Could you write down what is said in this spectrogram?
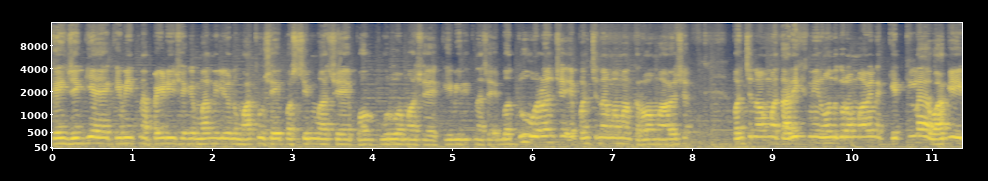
કઈ જગ્યાએ કેવી રીતના પડી છે કે માની લ્યો માથું છે એ પશ્ચિમમાં છે, પગ પૂર્વમાં છે, કેવી રીતના છે, એ બધું વર્ણન છે એ પંચનામામાં કરવામાં આવે છે. પંચનામામાં તારીખની નોંધ કરવામાં આવે ને કેટલા વાગે એ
